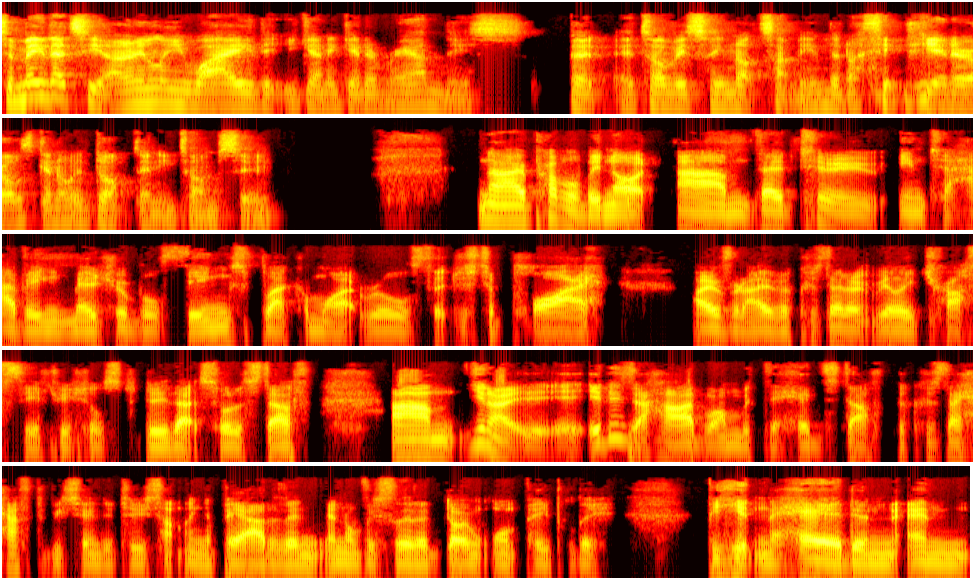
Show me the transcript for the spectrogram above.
to me, that's the only way that you're going to get around this. But it's obviously not something that I think the NRL is going to adopt anytime soon. No, probably not. Um, they're too into having measurable things, black and white rules that just apply over and over because they don't really trust the officials to do that sort of stuff. Um, you know, it, it is a hard one with the head stuff because they have to be seen to do something about it, and, and obviously they don't want people to be hitting the head, and and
